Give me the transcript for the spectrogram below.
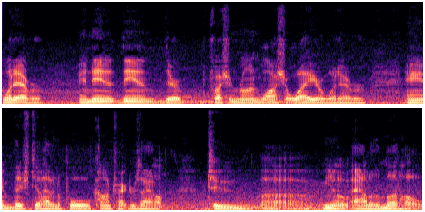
whatever, and then then their crush and run wash away or whatever, and they're still having to pull contractors out to, uh, you know, out of the mud hole.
